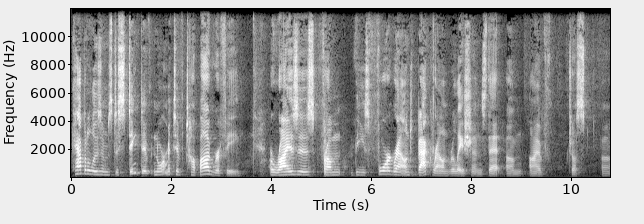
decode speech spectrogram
Capitalism's distinctive normative topography arises from these foreground background relations that um, I've just uh,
